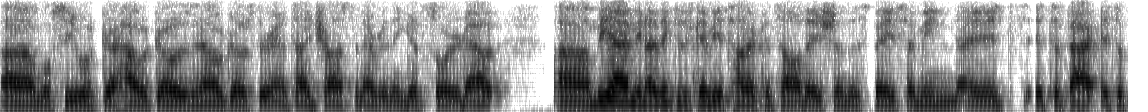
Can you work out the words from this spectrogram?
Uh, we'll see what how it goes and how it goes through antitrust and everything gets sorted out. Um, but yeah, I mean, I think there's going to be a ton of consolidation in this space. I mean, it's it's a fact, it's a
